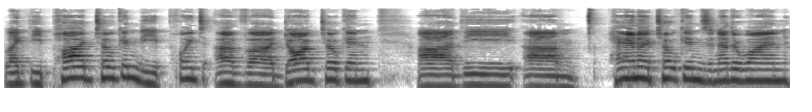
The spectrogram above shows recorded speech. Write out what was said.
like the Pod token, the Point of uh, Dog token, uh, the um, Hannah token's another one.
